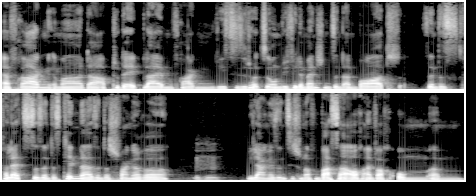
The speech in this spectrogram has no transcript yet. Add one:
erfragen, immer da up to date bleiben, fragen, wie ist die Situation, wie viele Menschen sind an Bord, sind es Verletzte, sind es Kinder, sind es Schwangere, mhm. wie lange sind sie schon auf dem Wasser, auch einfach um ähm,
